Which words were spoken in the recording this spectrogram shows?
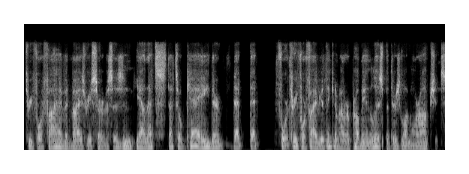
three, four, five advisory services, and yeah, that's that's okay. They're that that four, three, four, five you're thinking about are probably in the list, but there's a lot more options.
